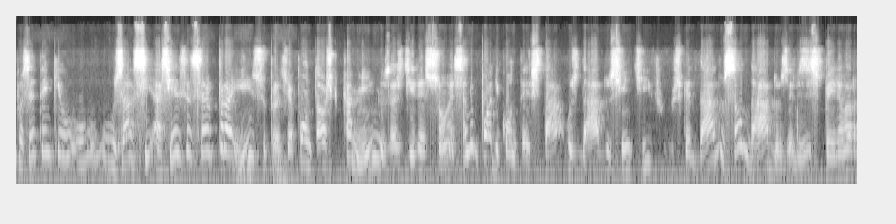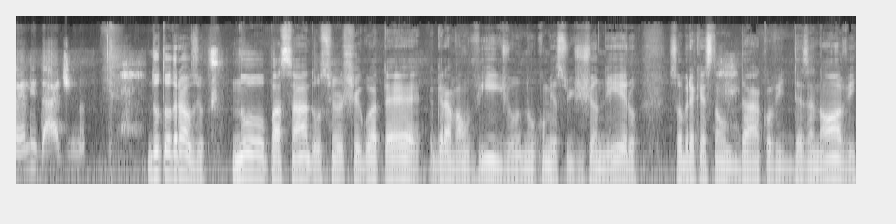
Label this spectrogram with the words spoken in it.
você tem que usar a ciência serve para isso, para te apontar os caminhos, as direções. Você não pode contestar os dados científicos, porque dados são dados, eles espelham a realidade. Né? Doutor Drauzio, no passado o senhor chegou até gravar um vídeo no começo de janeiro sobre a questão da Covid-19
